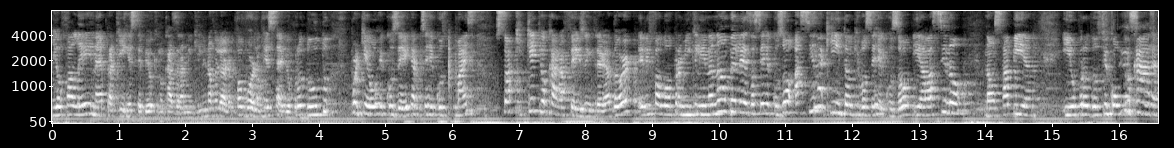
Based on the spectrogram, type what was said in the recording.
E eu falei, né, pra quem recebeu, que no caso era a minha inquilina, eu falei, olha, por favor, não recebe o produto, porque eu recusei, quero que você recuse tudo mais. Só que o que, que o cara fez, o entregador? Ele falou pra mim, Clina, não, beleza, você recusou, assina aqui então que você recusou. E ela assinou, não sabia. E o produto ficou pro cara.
